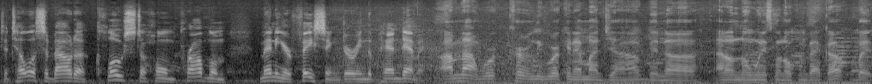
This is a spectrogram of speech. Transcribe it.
to tell us about a close to home problem many are facing during the pandemic. I'm not work, currently working at my job, and uh, I don't know when it's going to open back up. But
